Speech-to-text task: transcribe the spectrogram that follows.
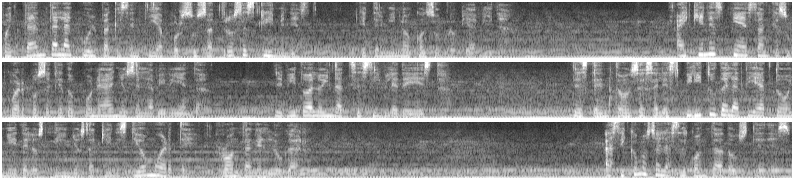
fue tanta la culpa que sentía por sus atroces crímenes que terminó con su propia vida. Hay quienes piensan que su cuerpo se quedó por años en la vivienda, debido a lo inaccesible de esta desde entonces el espíritu de la tía Toña y de los niños a quienes dio muerte rondan el lugar. Así como se las he contado a ustedes,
